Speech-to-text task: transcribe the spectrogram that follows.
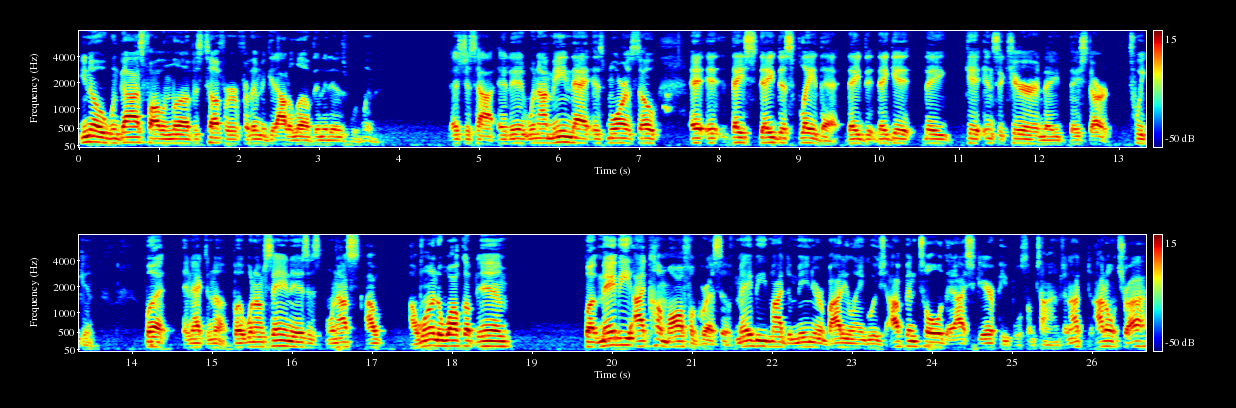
you know when guys fall in love, it's tougher for them to get out of love than it is with women. That's just how. And when I mean that, it's more so. It, it, they they display that they they get they get insecure and they they start tweaking, but and acting up. But what I'm saying is is when I I, I wanted to walk up to him, but maybe I come off aggressive. Maybe my demeanor and body language. I've been told that I scare people sometimes, and I I don't try.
